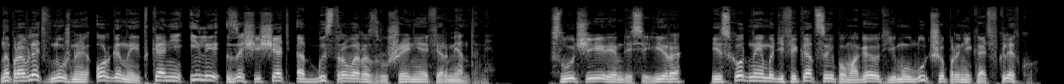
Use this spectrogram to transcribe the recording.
направлять в нужные органы и ткани или защищать от быстрого разрушения ферментами. В случае ремдесивира исходные модификации помогают ему лучше проникать в клетку.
